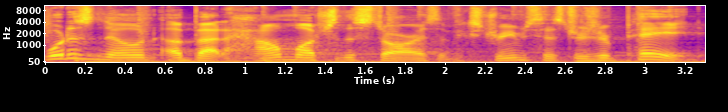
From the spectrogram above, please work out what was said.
What is known about how much the stars of Extreme Sisters are paid?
